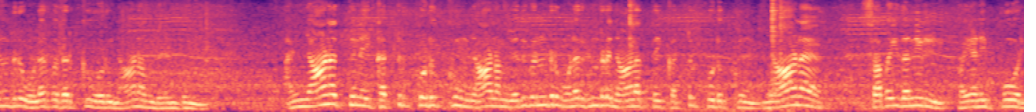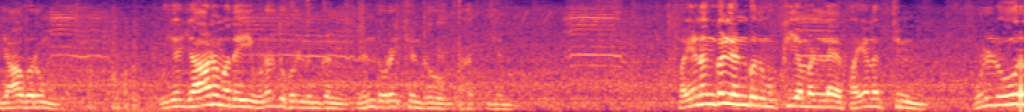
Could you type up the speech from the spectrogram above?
என்று உணர்வதற்கு ஒரு ஞானம் வேண்டும். அஞ்ஞானத்தினை கற்றுக் கொடுக்கும் ஞானம் எதுவென்று உணர்கின்ற ஞானத்தை கற்றுக் கொடுக்கும் ஞான சபைதனில் பயணிப்போர் யாவரும்? உயர்ஞானம் அதை உணர்ந்து கொள்ளுங்கள் என்றுரைக்கின்றோம் அகத்தியன். பயணங்கள் என்பது முக்கியமல்ல பயணத்தின் உள்ளூர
